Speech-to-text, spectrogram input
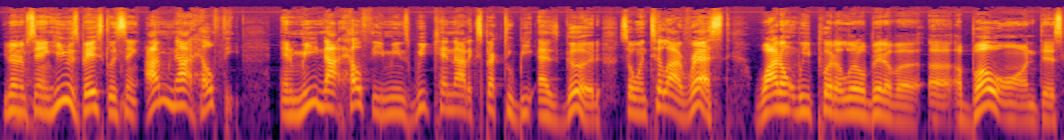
You know what I'm mm-hmm. saying? He was basically saying, I'm not healthy. And me not healthy means we cannot expect to be as good. So until I rest, why don't we put a little bit of a, a, a bow on this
